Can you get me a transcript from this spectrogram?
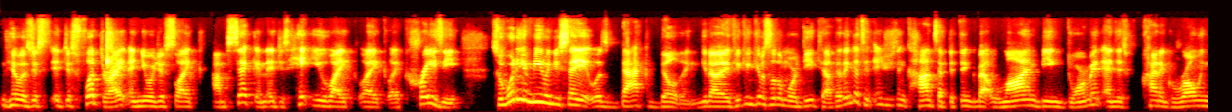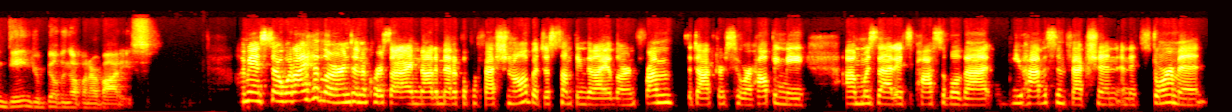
it was just it just flipped right? And you were just like i'm sick and it just hit you like like like crazy. So what do you mean when you say it was back building? You know if you can give us a little more detail i think it's an interesting concept to think about lyme being dormant and this kind of growing danger building up on our bodies. I mean, so what I had learned, and of course, I'm not a medical professional, but just something that I had learned from the doctors who were helping me um, was that it's possible that you have this infection and it's dormant,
